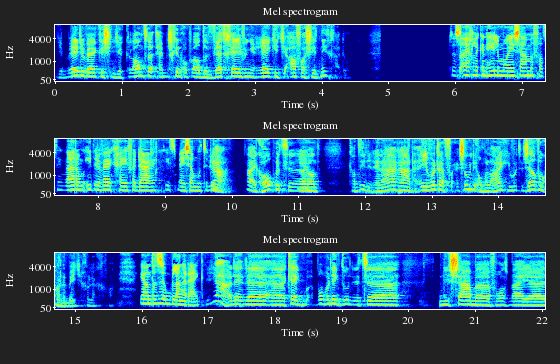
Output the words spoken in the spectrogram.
je medewerkers, je klanten en misschien ook wel de wetgeving rekent je af als je het niet gaat doen. Dat is eigenlijk een hele mooie samenvatting waarom iedere werkgever daar iets mee zou moeten doen. Ja, nou, ik hoop het, uh, want kan het iedereen aanraden. En je wordt er, is ook niet onbelangrijk, je wordt er zelf ook wel een beetje gelukkig van. Ja, want dat is ook belangrijk. Ja, de, de, uh, kijk, Bob en ik doen dit uh, nu samen volgens mij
